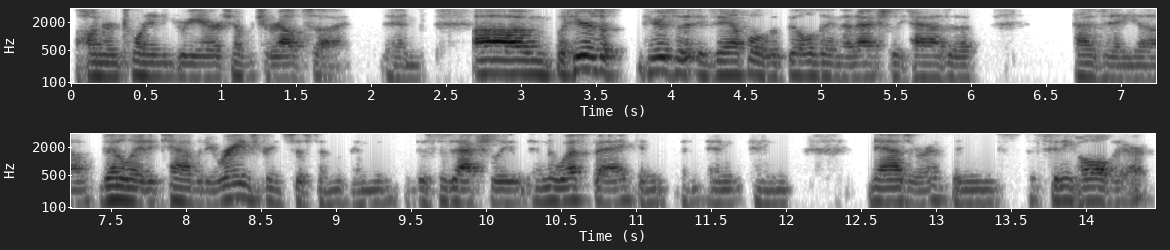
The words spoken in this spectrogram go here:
120 degree air temperature outside and um, but here's a here's an example of a building that actually has a has a uh, ventilated cavity rain screen system, and this is actually in the West Bank and and in Nazareth in the city hall there.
